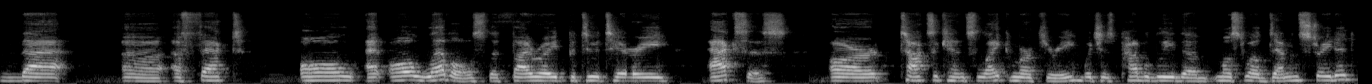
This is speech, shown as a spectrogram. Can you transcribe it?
that uh, affect all at all levels the thyroid pituitary axis are toxicants like mercury, which is probably the most well demonstrated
